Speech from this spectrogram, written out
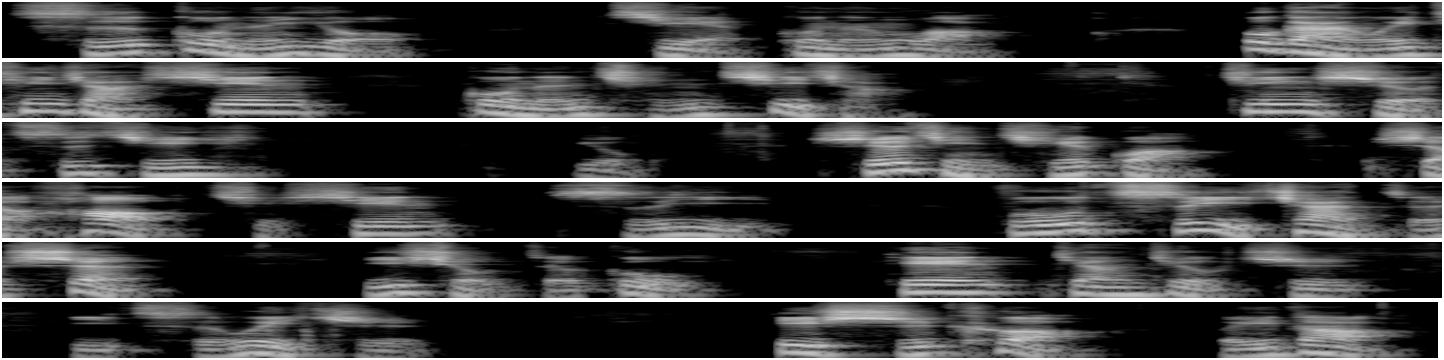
慈故能有，俭故能往。不敢为天下先，故能成器长。今舍慈且勇，舍俭且广，舍好且先，此矣。夫慈以战则胜，以守则固。天将就之，以慈卫之。第十课为道。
